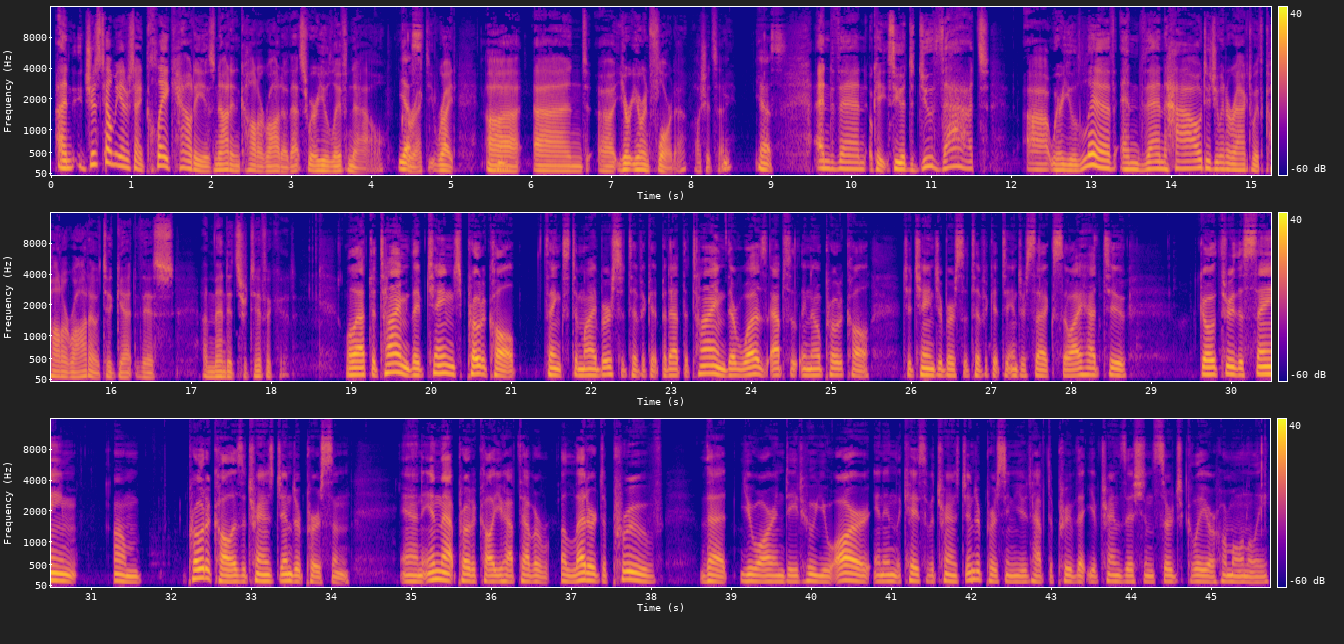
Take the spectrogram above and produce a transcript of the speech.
And just help me understand, Clay County is not in Colorado. That's where you live now, yes. correct? Right. Mm-hmm. Uh, and uh, you're you're in Florida, I should say. Yes. And then, okay, so you had to do that uh, where you live, and then how did you interact with Colorado to get this amended certificate? Well, at the time, they've changed protocol thanks to my birth certificate, but at the time, there was absolutely no protocol to change your birth certificate to intersex. So I had to go through the same um, protocol as a transgender person. And in that protocol, you have to have a, a letter to prove that you are indeed who you are. And in the case of a transgender person, you'd have to prove that you've transitioned surgically or hormonally.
